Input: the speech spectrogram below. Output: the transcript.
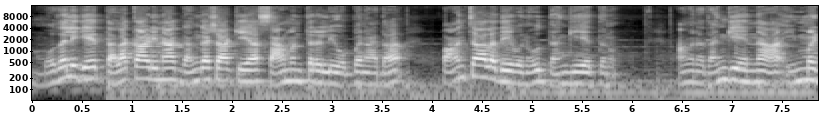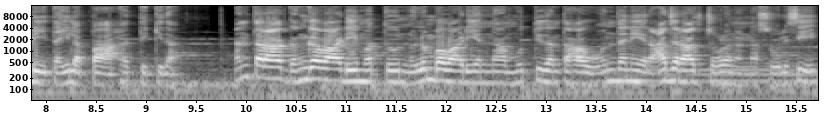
ಮೊದಲಿಗೆ ತಲಕಾಡಿನ ಗಂಗಶಾಖೆಯ ಸಾಮಂತರಲ್ಲಿ ಒಬ್ಬನಾದ ಪಾಂಚಾಲದೇವನು ದಂಗೆ ಎದ್ದನು. ಅವನ ದಂಗೆಯನ್ನು ಇಮ್ಮಡಿ ತೈಲಪ್ಪ ಹತ್ತಿಕ್ಕಿದ. ನಂತರ ಗಂಗವಾಡಿ ಮತ್ತು ನುಲುಂಬವಾಡಿಯನ್ನು ಮುತ್ತಿದಂತಹ ಒಂದನೇ ರಾಜರಾಜ ಚೋಳನನ್ನು ಸೋಲಿಸಿ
